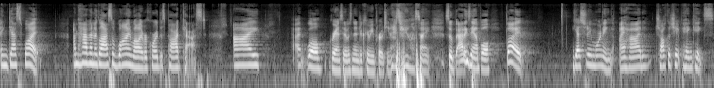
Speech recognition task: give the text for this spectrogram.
And guess what? I'm having a glass of wine while I record this podcast. I, I well, granted, it was Ninja Creami Protein ice cream last night. So bad example. But yesterday morning, I had chocolate chip pancakes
